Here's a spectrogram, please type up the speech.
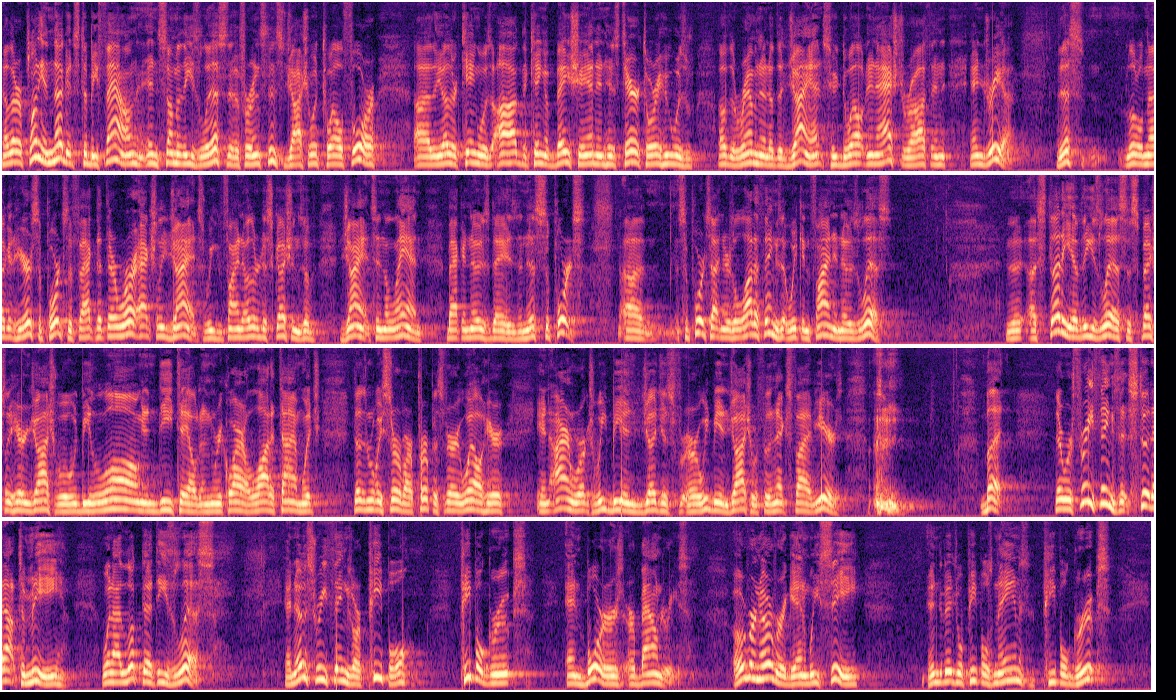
Now, there are plenty of nuggets to be found in some of these lists. Uh, for instance, Joshua 12 4. Uh, the other king was Og, the king of Bashan, in his territory, who was of the remnant of the giants who dwelt in Ashtaroth and Andria. This little nugget here supports the fact that there were actually giants. We find other discussions of giants in the land back in those days, and this supports uh, supports that. And there's a lot of things that we can find in those lists. The, a study of these lists, especially here in Joshua, would be long and detailed and require a lot of time, which doesn't really serve our purpose very well here in Ironworks. We'd be in Judges, for, or we'd be in Joshua for the next five years. but there were three things that stood out to me when I looked at these lists. And those three things are people, people groups, and borders or boundaries. Over and over again, we see individual people's names, people groups,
